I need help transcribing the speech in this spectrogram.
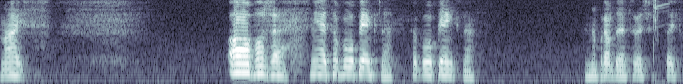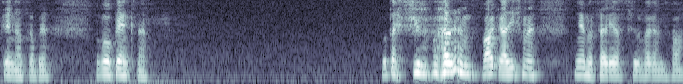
Nice. O Boże, nie, to było piękne. To było piękne. Naprawdę, ja sobie tutaj screena zrobię. To było piękne. Tutaj z Silverem 2 graliśmy. Nie no, serio, z Silverem 2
